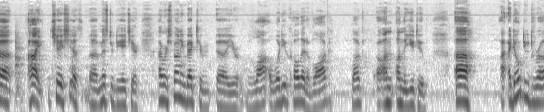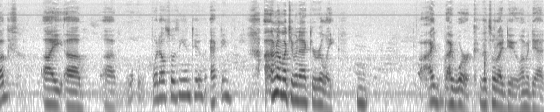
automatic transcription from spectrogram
Uh, hi, Chase. Yes, uh, Mr. DH here. I'm responding back to uh, your vlog. What do you call that? A vlog? Vlog Uh, on on the YouTube. Uh, I, I don't do drugs. I. Uh, what else was he into? Acting. I'm not much of an actor, really. I I work. That's what I do. I'm a dad.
